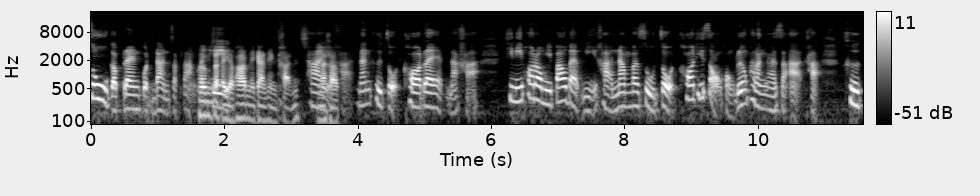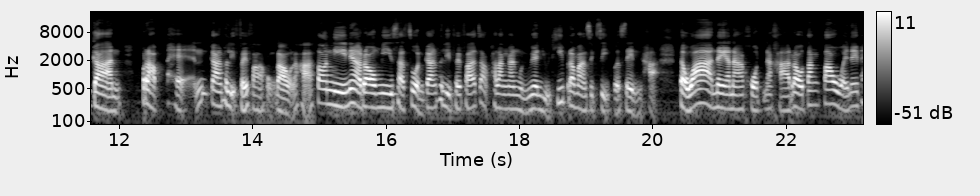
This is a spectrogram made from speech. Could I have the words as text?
สู้กับแรงกดดันจากต่างประเพิ่มเทศักศยภาพในการแข่งขันใช่นะครับค่ะ นั่นคือโจทย์ข้อแรกนะคะ ทีนี้พอเรามีเป้าแบบนี้ค่ะนำมาสู่โจทย์ข้อที่ 2 ของเรื่องพลังงานสะอาดค่ะ คือการปรับแผนการผลิตไฟฟ้าของเรานะคะ ตอนนี้เนี่ยเรามีสัดส่วนการผลิตไฟฟ้าจากพลังงานหมุนเวียนอยู่ที่ประมาณ 14%ค่ะ แต่ว่าในอนาคตนะคะ เราตั้งเป้าไว้ในแผ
